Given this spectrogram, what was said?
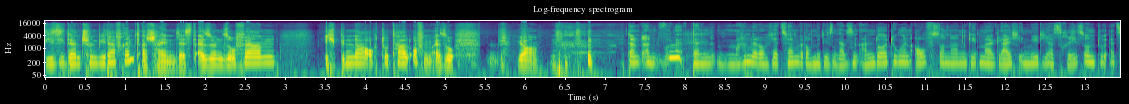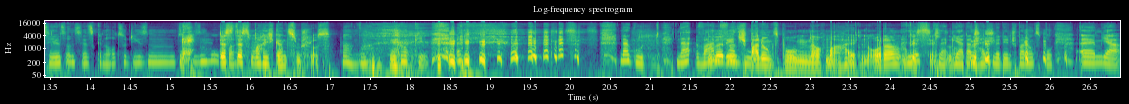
die sie dann schon wieder fremd erscheinen lässt. Also insofern, ich bin da auch total offen. Also, ja. Dann, dann, äh, dann machen wir doch, jetzt hören wir doch mit diesen ganzen Andeutungen auf, sondern gehen mal gleich in Medias Res und du erzählst uns jetzt genau zu diesem, zu nee, diesem Buch. Das, das mache ich ganz zum Schluss. Ah, okay. Na gut, na, war wir den Spannungsbogen nochmal halten, oder? Ein Alles klar. So. Ja, dann halten wir den Spannungsbogen. ähm, ja,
